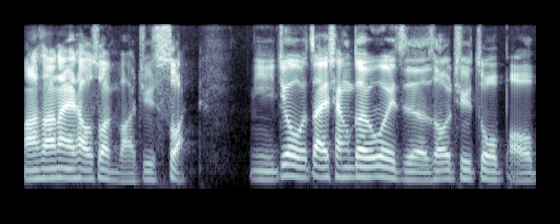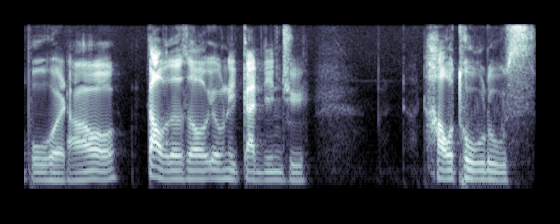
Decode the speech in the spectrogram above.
玛莎那一套算法去算，你就在相对位置的时候去做保护部位，然后到的时候用力干进去。How to lose？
